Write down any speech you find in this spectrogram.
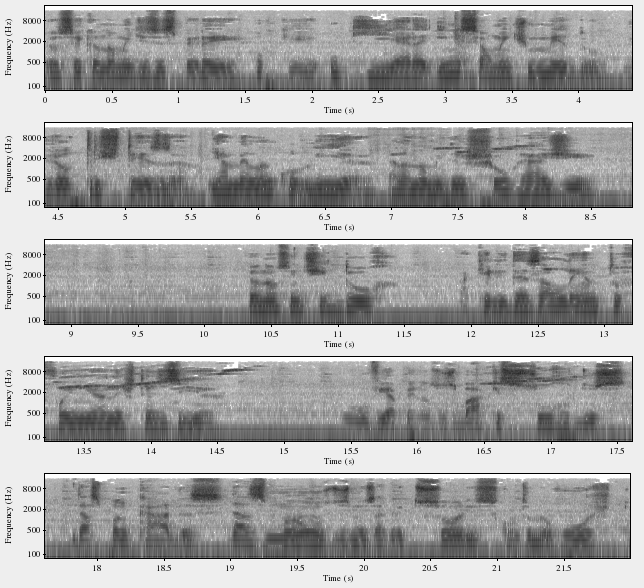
eu sei que eu não me desesperei porque o que era inicialmente medo virou tristeza e a melancolia ela não me deixou reagir. Eu não senti dor. Aquele desalento foi minha anestesia. Eu ouvi apenas os baques surdos das pancadas das mãos dos meus agressores contra o meu rosto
